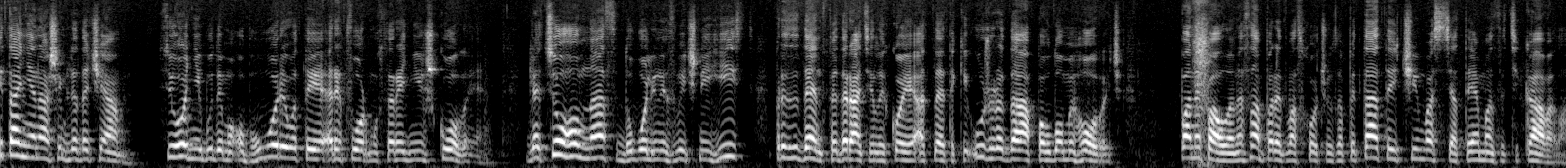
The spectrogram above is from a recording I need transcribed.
Вітання нашим глядачам. Сьогодні будемо обговорювати реформу середньої школи. Для цього в нас доволі незвичний гість, президент Федерації легкої атлетики Ужгорода Павло Мигович. Пане Павло, насамперед вас хочу запитати, чим вас ця тема зацікавила.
